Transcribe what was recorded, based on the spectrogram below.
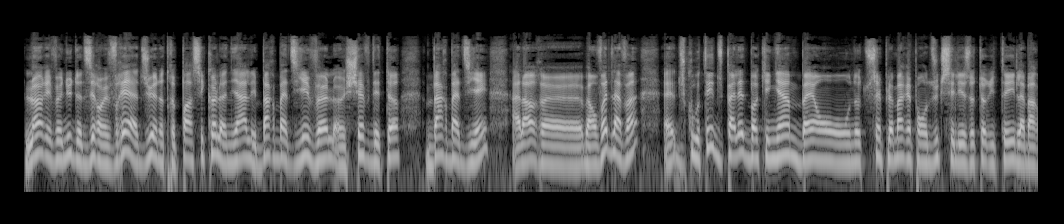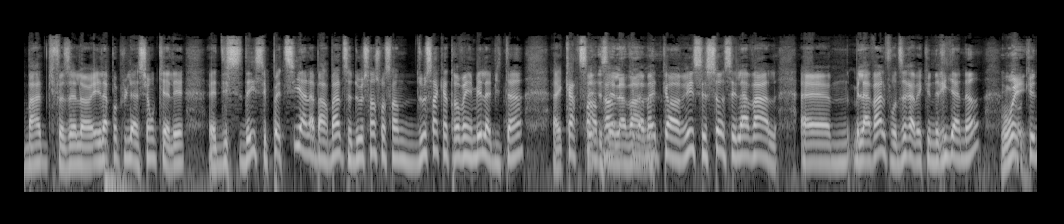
L'heure est venue de dire un vrai adieu à notre passé colonial. Les barbadiens veulent un chef d'État barbadien. Alors, euh, ben, on va de l'avant. Euh, du côté du palais de Buckingham, ben, on a tout simplement répondu que c'est les autorités de la Barbade qui faisaient leur, et la population qui allait euh, décider. C'est petit à la Barbade, c'est 260, 280 000 habitants, 400 130 km carrés, c'est ça, c'est Laval. Euh, mais Laval, faut dire, avec une Rihanna, oui. Donc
